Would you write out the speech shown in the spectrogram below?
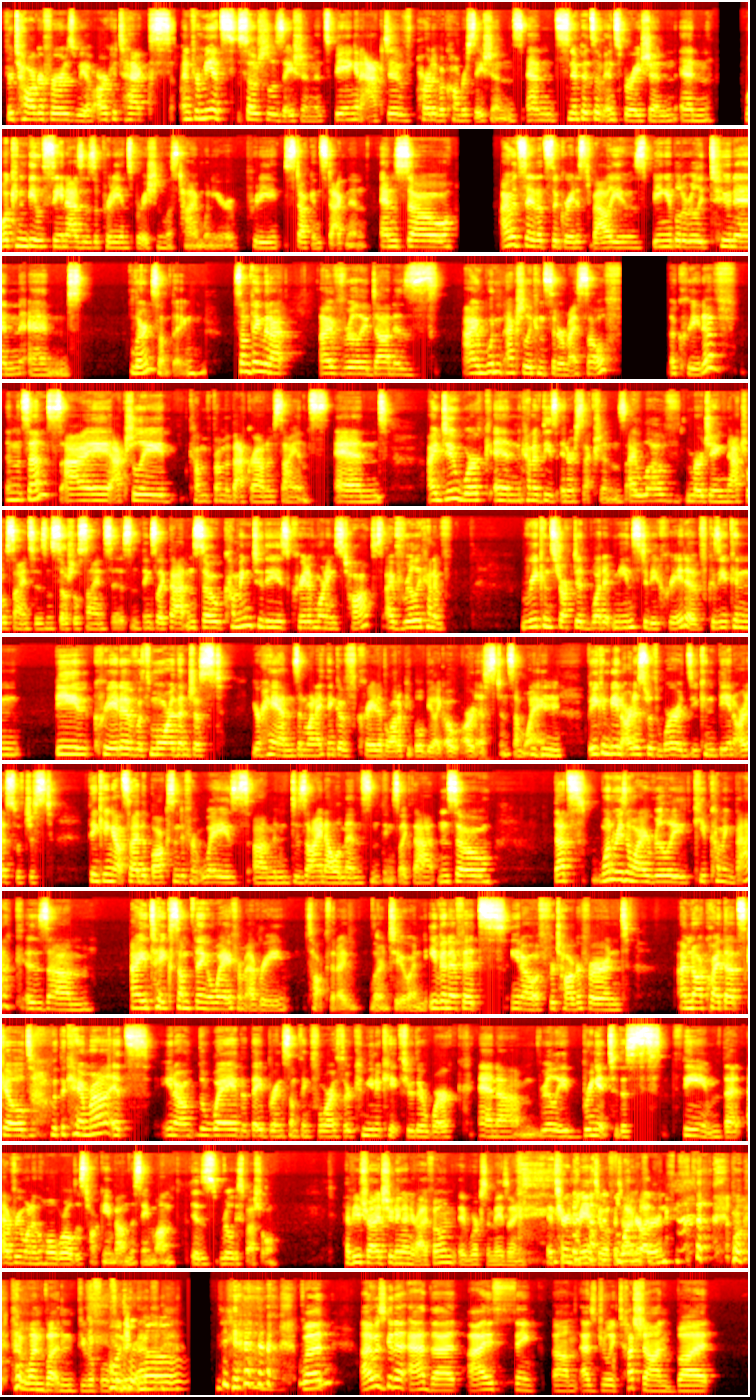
photographers, we have architects. And for me, it's socialization, it's being an active part of a conversations and snippets of inspiration and what can be seen as is a pretty inspirationless time when you're pretty stuck and stagnant. And so I would say that's the greatest value is being able to really tune in and learn something. Something that I, I've really done is I wouldn't actually consider myself a creative in the sense. I actually come from a background of science and I do work in kind of these intersections. I love merging natural sciences and social sciences and things like that. And so coming to these creative mornings talks, I've really kind of reconstructed what it means to be creative because you can be creative with more than just your hands. And when I think of creative, a lot of people will be like, oh, artist in some way. Mm-hmm. But you can be an artist with words. You can be an artist with just thinking outside the box in different ways um, and design elements and things like that. And so that's one reason why I really keep coming back is um, I take something away from every talk that I learn to. And even if it's, you know, a photographer and I'm not quite that skilled with the camera, it's you know the way that they bring something forth or communicate through their work and um, really bring it to this theme that everyone in the whole world is talking about in the same month is really special. Have you tried shooting on your iphone? It works amazing. It turned me into a photographer. One the one button beautiful yeah but i was going to add that i think um, as julie touched on but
